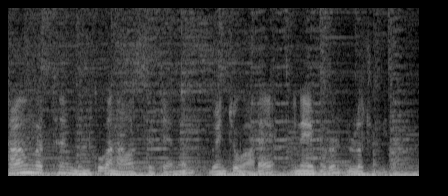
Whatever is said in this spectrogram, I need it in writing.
다음 같은 문구가 나왔을 때는 왼쪽 아래 Enable을 눌러줍니다.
